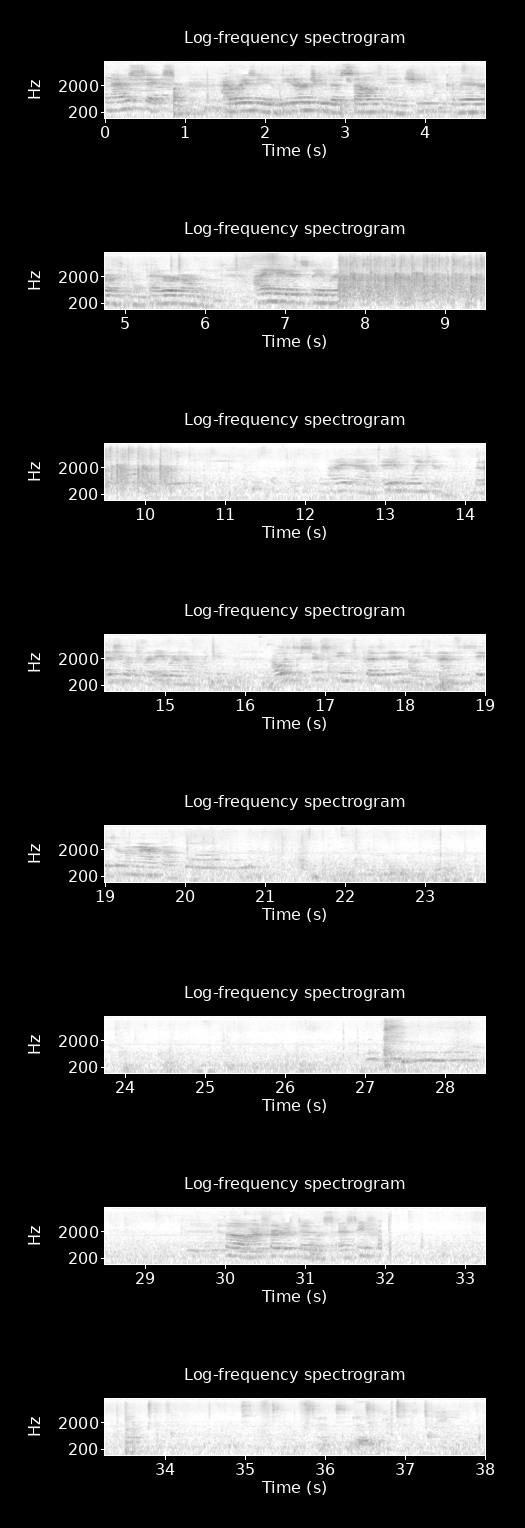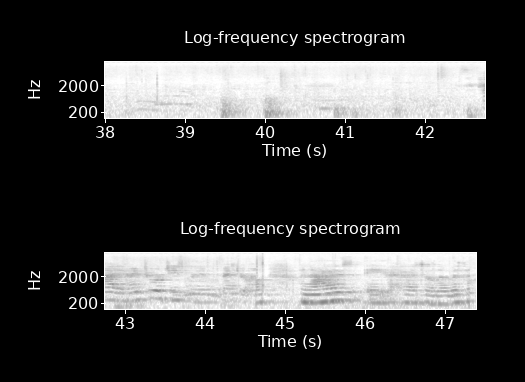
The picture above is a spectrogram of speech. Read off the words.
When I was six, I was a leader to the South and chief commander of the Confederate Army. I hated slavery. Ananias ate her to live with him.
